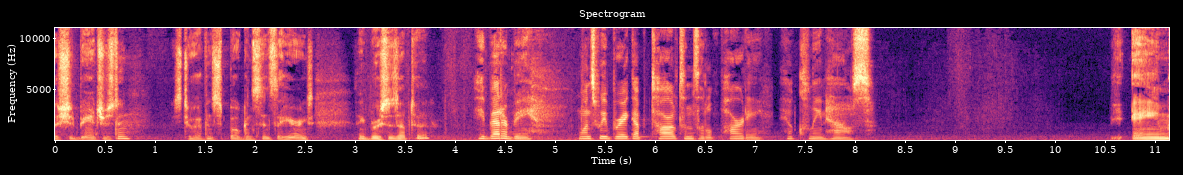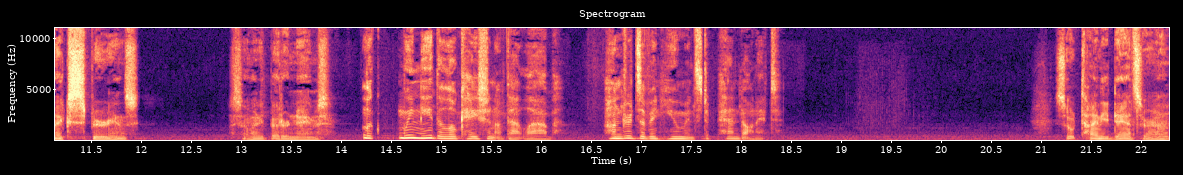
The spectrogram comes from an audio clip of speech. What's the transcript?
this should be interesting. These two haven't spoken since the hearings. Think Bruce is up to it? He better be. Once we break up Tarleton's little party, he'll clean house. The AIM experience. So many better names. Look, we need the location of that lab. Hundreds of Inhumans depend on it. So Tiny Dancer, huh?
